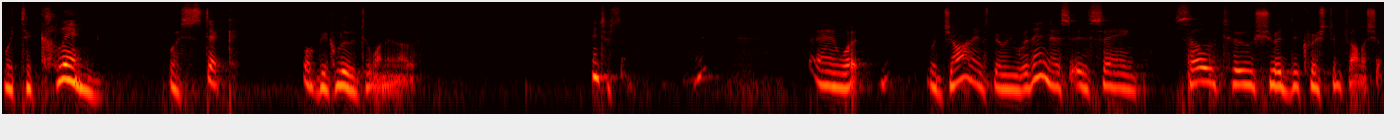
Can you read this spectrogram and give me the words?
were to cling or stick or be glued to one another. Interesting. Right? And what, what John is doing within this is saying, so too should the Christian fellowship.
